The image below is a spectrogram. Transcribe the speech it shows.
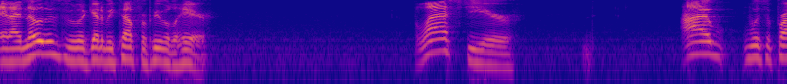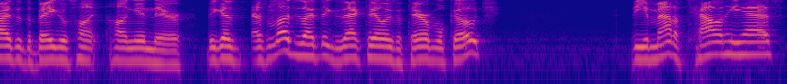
and I know this is going to be tough for people to hear. Last year, I was surprised that the Bengals hung, hung in there because, as much as I think Zac Taylor's a terrible coach, the amount of talent he has,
